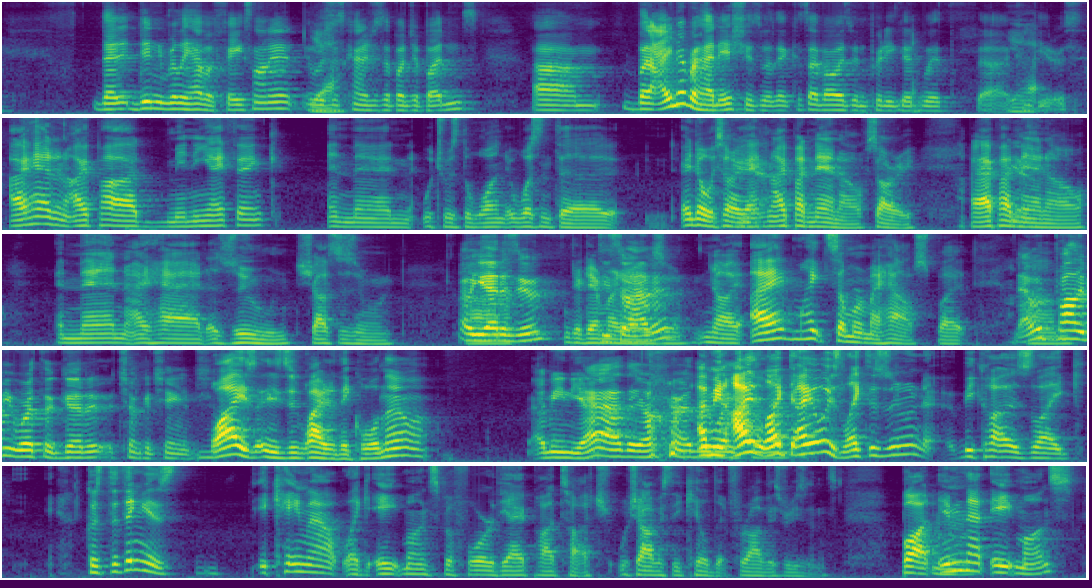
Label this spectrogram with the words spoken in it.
that it didn't really have a face on it. It was Yeah. just kind of just a bunch of buttons. Um, but I never had issues with it because I've always been pretty good with uh, Yeah. computers. I had an iPod Mini, I think, and then which was the one. It wasn't the. Eh, No, sorry, I had an iPod Nano. Sorry, I an iPod. Nano, and then I had a Zune. Shouts to Zune. Oh, you had a Uh, Zune? You're damn Do you right. still I have it? Zune. No, I, I might somewhere in my house, but That would um, probably be worth a good chunk of change. why is is it, why are they cool now? I mean, yeah, they are. I They're, mean, like, I liked. I always liked the Zune because, like, because the thing is, it came out like eight months before the iPod Touch, which obviously killed it for obvious reasons. But Mm-hmm. in that eight months,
